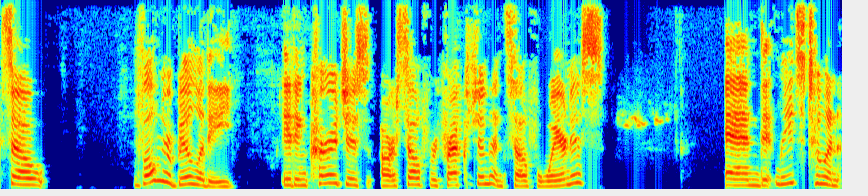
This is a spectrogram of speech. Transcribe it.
So vulnerability, it encourages our self reflection and self awareness, and it leads to a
